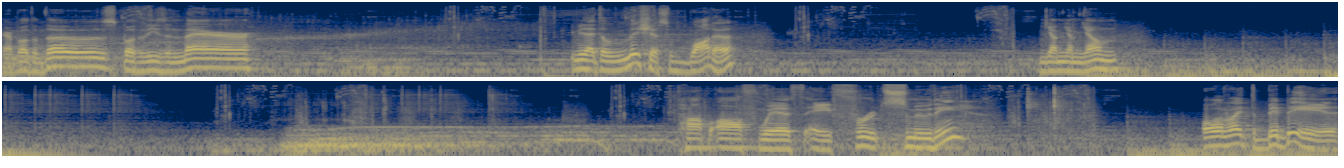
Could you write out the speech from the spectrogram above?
Got both of those, both of these in there. Give me that delicious water. Yum, yum, yum. Top off with a fruit smoothie. All right, baby.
